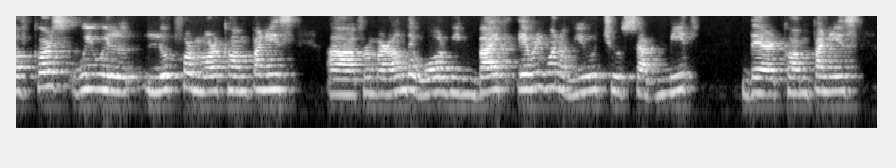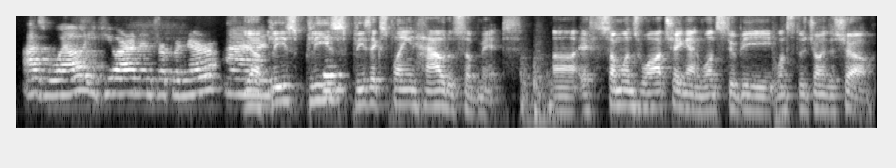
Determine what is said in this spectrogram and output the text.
Of course, we will look for more companies uh, from around the world. We invite every one of you to submit their companies as well if you are an entrepreneur. yeah, please, please, please explain how to submit uh, if someone's watching and wants to be wants to join the show.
